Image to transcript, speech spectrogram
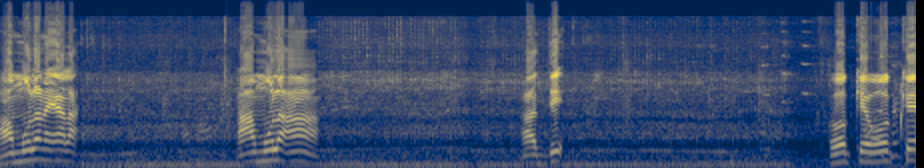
ఆ మూలన వేయాల ఆ మూల అది. Okay okay.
